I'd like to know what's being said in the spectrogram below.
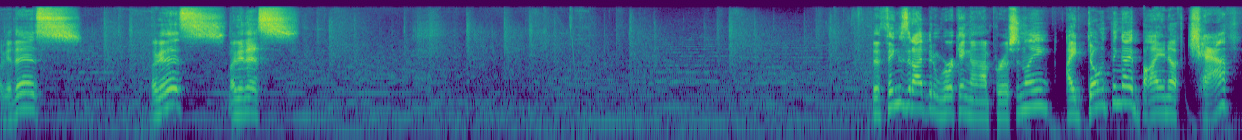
Look at this. Look at this. Look at this. The things that I've been working on personally, I don't think I buy enough chaff.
